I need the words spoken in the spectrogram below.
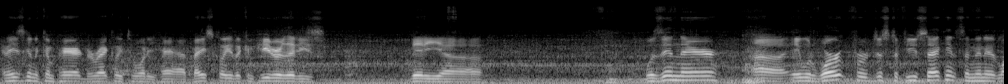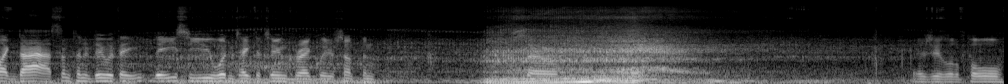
and he's gonna compare it directly to what he had. Basically the computer that he's that he uh was in there uh, it would work for just a few seconds and then it'd like die. Something to do with the, the ECU wouldn't take the tune correctly or something. So there's your little pool.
